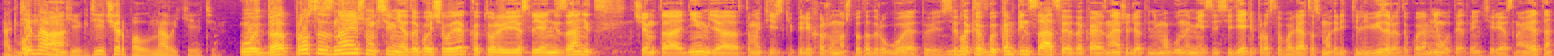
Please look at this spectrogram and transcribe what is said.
А где вот, навыки? А? Где черпал навыки эти? Ой, да, просто знаешь, Максим, я такой человек, который, если я не занят чем-то одним, я автоматически перехожу на что-то другое. То есть Но это ты... как бы компенсация такая, знаешь, идет, я не могу на месте сидеть и просто валяться, смотреть телевизор, я такой, а мне вот это интересно, а это.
